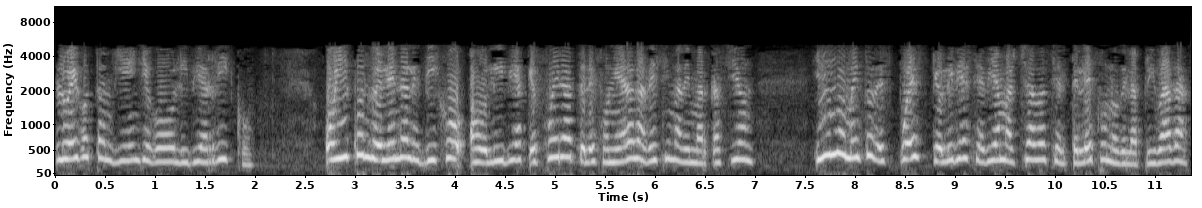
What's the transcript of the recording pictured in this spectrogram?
Luego también llegó Olivia Rico. Oí cuando Elena le dijo a Olivia que fuera a telefonear a la décima demarcación y un momento después que Olivia se había marchado hacia el teléfono de la privada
